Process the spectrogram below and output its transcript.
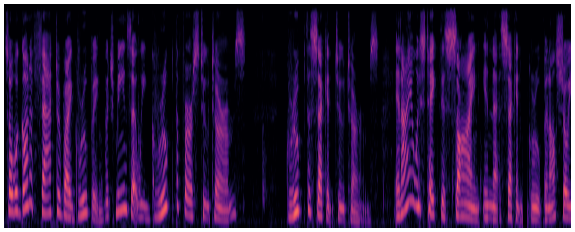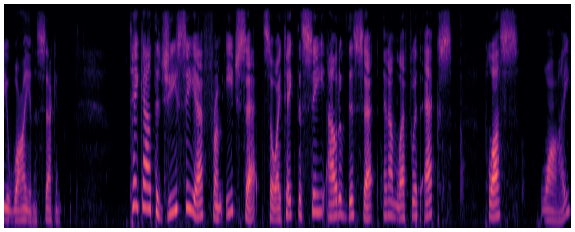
So we're going to factor by grouping, which means that we group the first two terms, group the second two terms. And I always take this sign in that second group, and I'll show you why in a second. Take out the GCF from each set. So I take the C out of this set, and I'm left with X plus Y.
